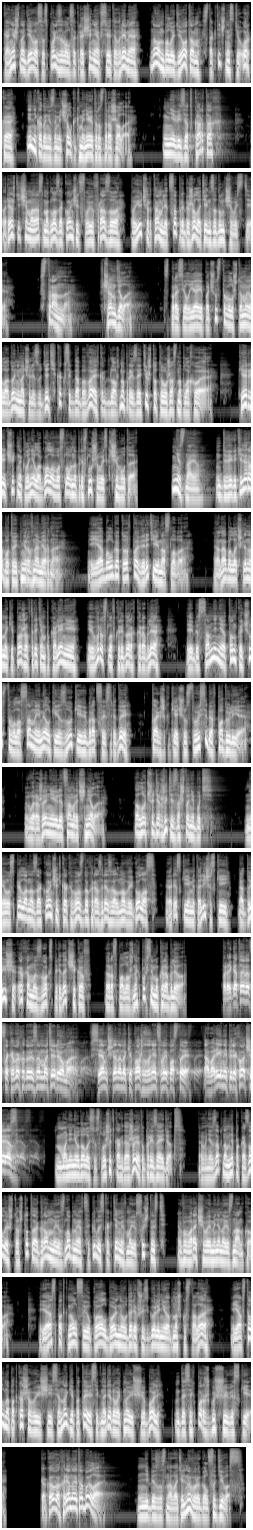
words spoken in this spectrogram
Конечно, Девос использовал сокращение все это время, но он был идиотом, с тактичностью орка, и никогда не замечал, как меня это раздражало. Не везет в картах, Прежде чем она смогла закончить свою фразу, по её чертам лица пробежала тень задумчивости. «Странно. В чём дело?» Спросил я и почувствовал, что мои ладони начали зудеть, как всегда бывает, когда должно произойти что-то ужасно плохое. Керри чуть наклонила голову, словно прислушиваясь к чему-то. «Не знаю. Двигатели работают неравномерно». Я был готов поверить ей на слово. Она была членом экипажа в третьем поколении и выросла в коридорах корабля, и без сомнения тонко чувствовала самые мелкие звуки и вибрации среды, так же, как я чувствую себя в подулье. Выражение её лица мрачнело. «Лучше держитесь за что-нибудь». Не успела она закончить, как воздух разрезал новый голос, резкий и металлический, отдающий эхом из вокс-передатчиков, расположенных по всему кораблю. «Приготовиться к выходу из Имматериума! Всем членам экипажа занять свои посты! Аварийный переход через...» Мне не удалось услышать, когда же это произойдет. Внезапно мне показалось, что что-то огромное и злобное вцепилось когтями в мою сущность, выворачивая меня наизнанку. Я споткнулся и упал, больно ударившись голенью об ножку стола, я встал на подкашивающиеся ноги, пытаясь игнорировать ноющую боль, до сих пор жгущую виски. «Какого хрена это было?» Небезосновательно выругался Дивас.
